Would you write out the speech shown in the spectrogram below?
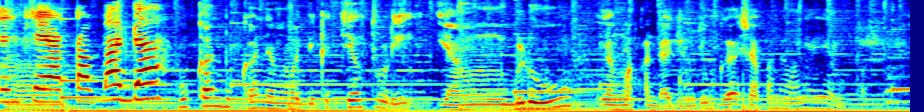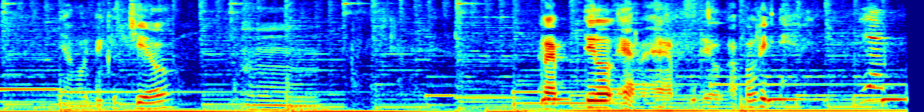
Triceratops ada. bukan bukan yang lebih kecil tuh li, yang blue, yang makan daging juga. Siapa namanya ya lupa. Yang lebih kecil. Hmm, reptil eh reptil apa li? Reptil.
